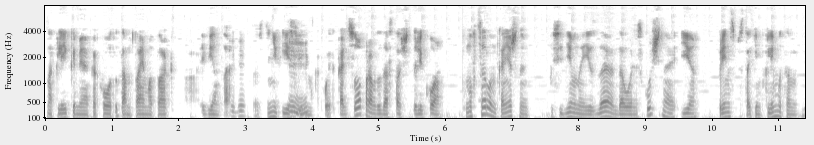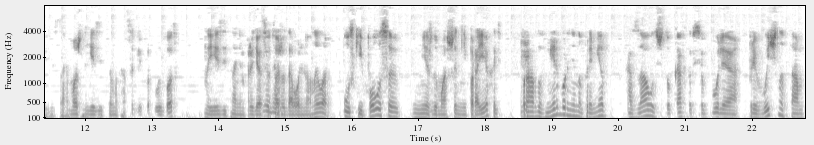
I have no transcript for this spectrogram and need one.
с наклейками какого-то там тайм-атак ивента. Uh-huh. То есть у них есть, uh-huh. видимо, какое-то кольцо, правда, достаточно далеко. Но в целом, конечно, повседневная езда довольно скучная, и в принципе, с таким климатом, не знаю, можно ездить на мотоцикле круглый год, но ездить на нем придется ну, да. тоже довольно уныло. Узкие полосы, между машин не проехать. Правда, в Мельбурне, например, казалось, что как-то все более привычно, там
